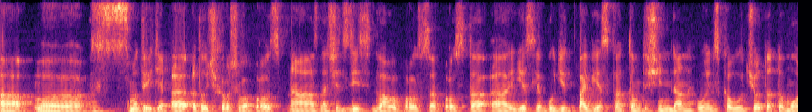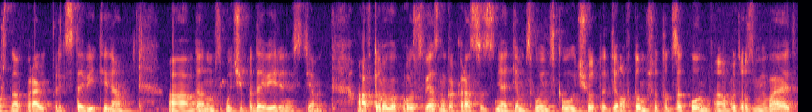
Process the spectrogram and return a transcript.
А, э, смотрите, э, это очень хороший вопрос. А, значит, здесь два вопроса. Просто э, если будет повестка о том уточнении данных воинского учета, то можно отправить представителя, а, в данном случае по доверенности. А второй вопрос связан как раз с снятием с воинского учета. Дело в том, что этот закон подразумевает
